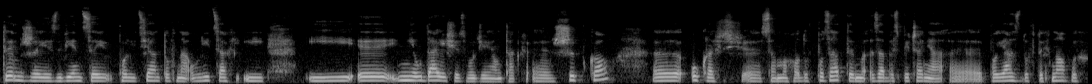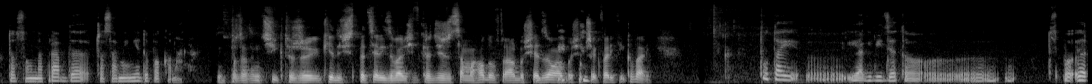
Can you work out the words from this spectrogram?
tym, że jest więcej policjantów na ulicach i, i nie udaje się złodziejom tak szybko ukraść samochodów. Poza tym zabezpieczenia pojazdów tych nowych to są naprawdę czasami nie do pokonania. Poza tym ci, którzy kiedyś specjalizowali się w kradzieży samochodów, to albo siedzą, albo się przekwalifikowali. Tutaj, e, jak widzę, to spo-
